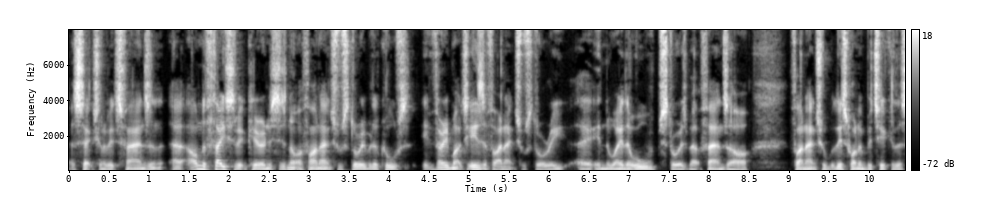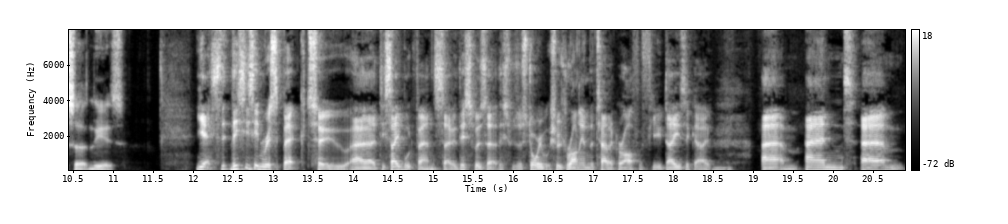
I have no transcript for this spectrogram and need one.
a section of its fans. And uh, on the face of it, Kieran, this is not a financial story, but of course, it very much is a financial story uh, in the way that all stories about fans are financial. But this one in particular certainly is. Yes, this is in respect to uh, disabled fans. So this was a, this was a story which was run in the Telegraph a few days ago. Mm. Um, and um,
